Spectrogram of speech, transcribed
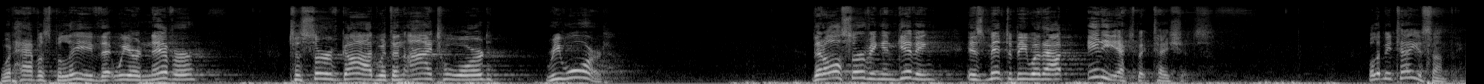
would have us believe that we are never to serve God with an eye toward reward. That all serving and giving is meant to be without any expectations. Well, let me tell you something.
